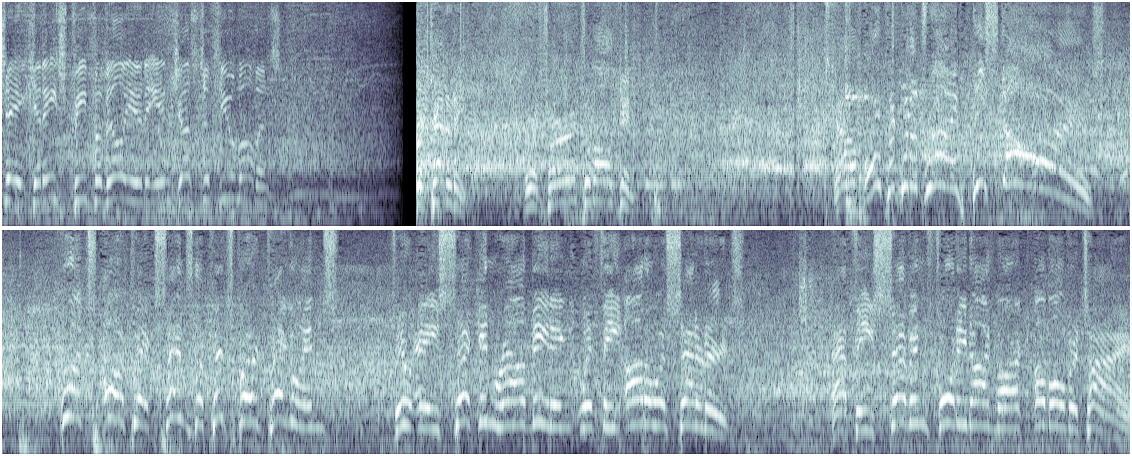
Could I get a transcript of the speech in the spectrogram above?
Have a at HP Pavilion in just a few moments. For Kennedy. The return to Malkin. Now Orpik with a drive. He scores! Brooks Orpik sends the Pittsburgh Penguins to a second round meeting with the Ottawa Senators at the 749 mark of overtime.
